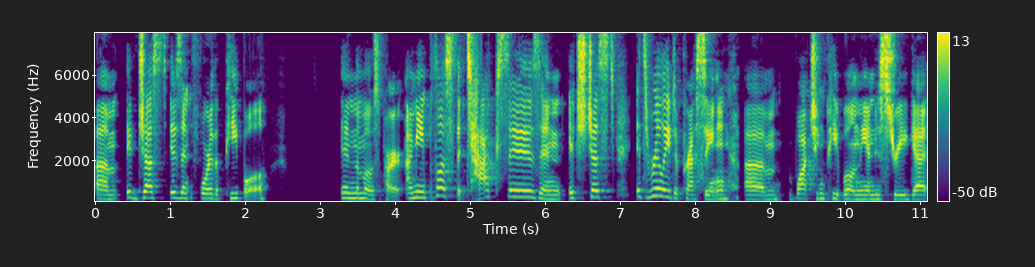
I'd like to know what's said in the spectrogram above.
um, it just isn't for the people in the most part. I mean, plus the taxes, and it's just, it's really depressing um, watching people in the industry get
